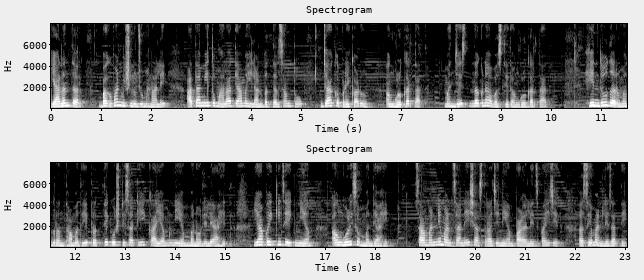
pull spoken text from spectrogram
यानंतर भगवान विष्णूजी म्हणाले आता मी तुम्हाला त्या महिलांबद्दल सांगतो. ज्या कपडे काढून अंघोळ करतात म्हणजेच नग्न अवस्थेत आंघोळ करतात हिंदू धर्मग्रंथामध्ये प्रत्येक गोष्टीसाठी कायम नियम बनवलेले आहेत. यापैकीच एक नियम अंघोळीसंबंधी आहे. सामान्य माणसाने शास्त्राचे नियम पाळलेच पाहिजेत असे मानले जाते.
